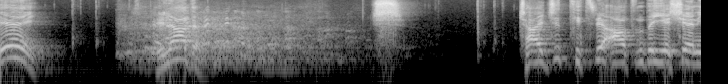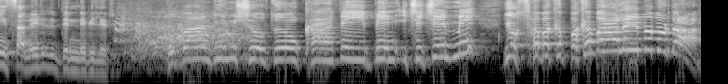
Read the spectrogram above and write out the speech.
Hey! Evladım! Şşş! Çaycı titri altında yaşayan insan öyle de denilebilir. Bu bana vermiş olduğun kahveyi ben içeceğim mi? Yoksa bakıp bakıp ağlayayım mı burada?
